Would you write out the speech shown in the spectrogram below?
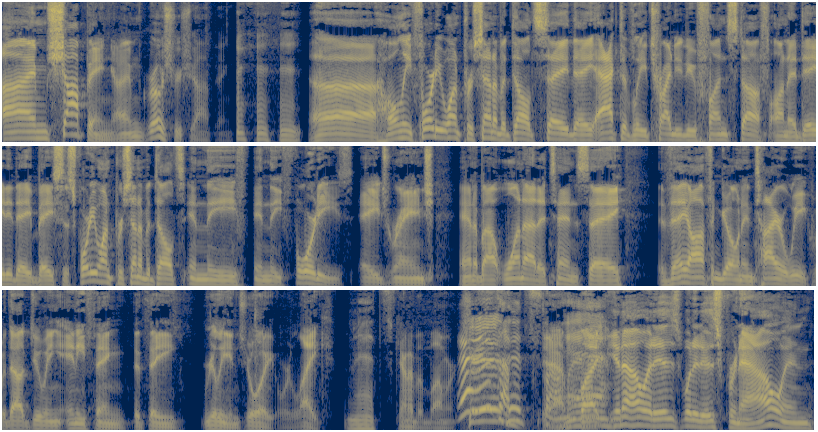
I'm shopping. I'm grocery shopping. uh, only 41% of adults say they actively try to do fun stuff on a day-to-day basis. 41% of adults in the in the 40s age range and about 1 out of 10 say they often go an entire week without doing anything that they really enjoy or like. That's kind of a bummer. true. a That's Yeah, yeah. but you know, it is what it is for now, and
